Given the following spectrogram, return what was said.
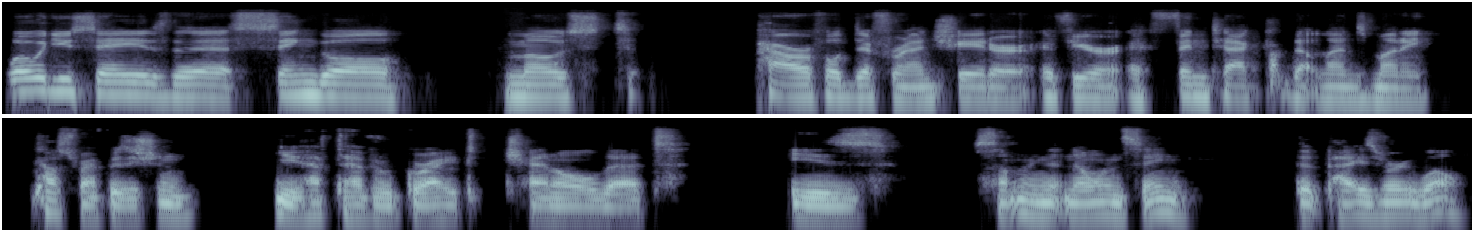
What would you say is the single most powerful differentiator if you're a fintech that lends money? Customer acquisition. You have to have a great channel that is something that no one's seen that pays very well,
